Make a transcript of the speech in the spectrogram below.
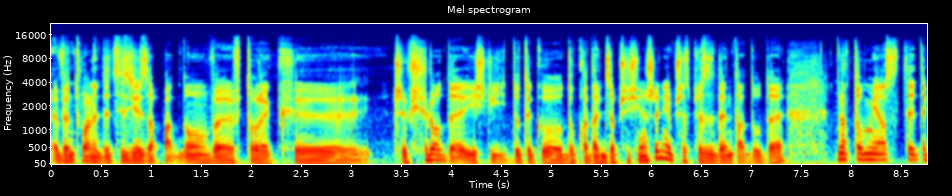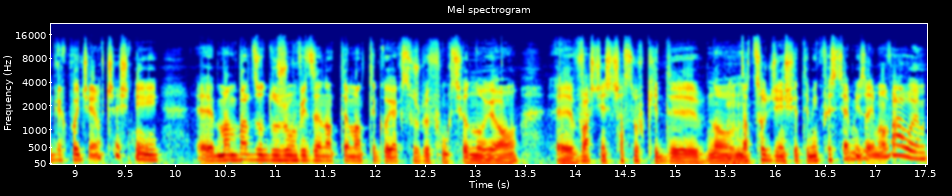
ewentualne decyzje zapadną we wtorek czy w środę, jeśli do tego dokładać zaprzysiężenie przez prezydenta Dudę. Natomiast, y, tak jak powiedziałem wcześniej, y, mam bardzo dużą wiedzę na temat tego, jak służby funkcjonują. y, Właśnie z czasów, kiedy no, na co dzień się tymi kwestiami zajmowałem,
